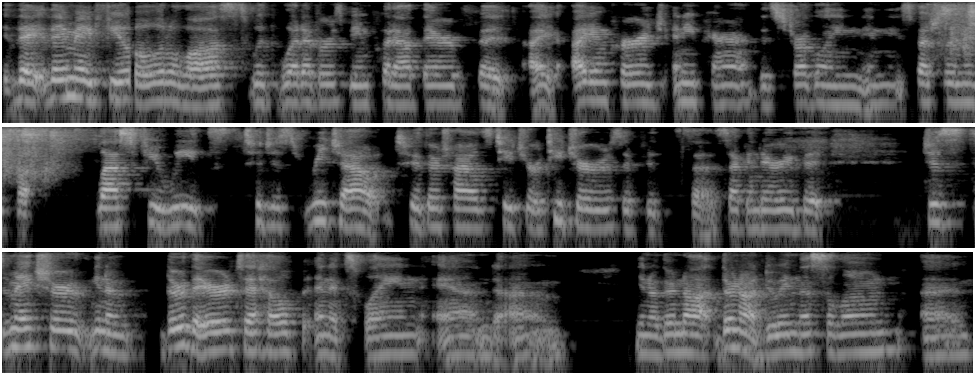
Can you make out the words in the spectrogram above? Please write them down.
they, they may feel a little lost with whatever is being put out there, but I, I encourage any parent that's struggling, and especially in these last few weeks to just reach out to their child's teacher or teachers if it's uh, secondary, but just to make sure you know they're there to help and explain, and um, you know they're not they're not doing this alone. Um,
